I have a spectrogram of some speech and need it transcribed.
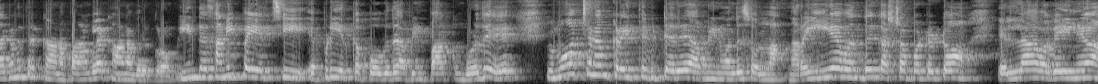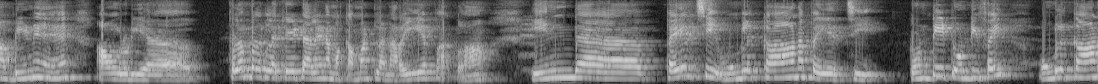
லக்னத்திற்கான பலன்களை காணவிருக்கிறோம். இந்த சனி எப்படி இருக்க போகுது அப்படின்னு பார்க்கும்பொழுது விமோச்சனம் கிடைத்து விட்டது அப்படின்னு வந்து சொல்லலாம். நிறைய வந்து கஷ்டப்பட்டுட்டோம் எல்லா வகையிலையும் அப்படின்னு அவங்களுடைய புலம்பல்களை கேட்டாலே நம்ம கமெண்ட்டில் நிறைய பார்க்கலாம். இந்த பயிற்சி உங்களுக்கான பயிற்சி டுவெண்ட்டி டுவெண்ட்டி ஃபைவ் உங்களுக்கான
